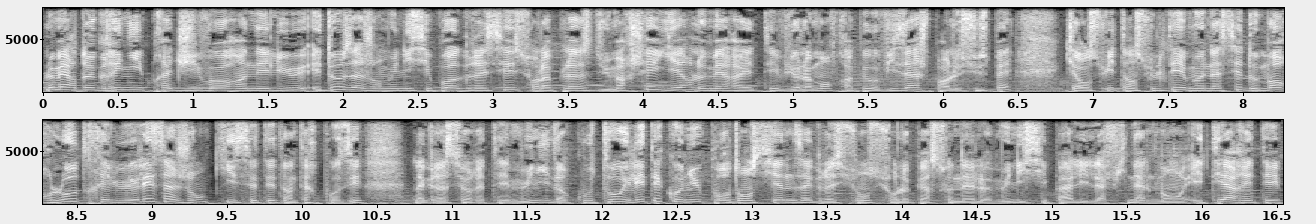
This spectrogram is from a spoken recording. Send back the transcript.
Le maire de Grigny, près de Givors, un élu et deux agents municipaux agressés sur la place du marché. Hier, le maire a été violemment frappé au visage par le suspect qui a ensuite insulté et menacé de mort l'autre élu et les agents qui s'étaient interposés. L'agresseur était muni d'un couteau. Il était connu pour d'anciennes agressions sur le personnel municipal. Il a finalement été arrêté.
